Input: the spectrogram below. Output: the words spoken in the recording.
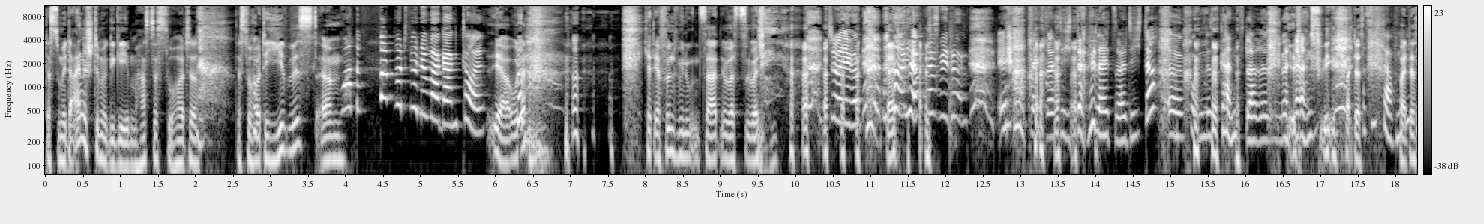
dass du mir deine Stimme gegeben hast, dass du heute, dass du heute hier bist. Ähm, ein Übergang, toll. ja, oder? Ich hatte ja fünf Minuten Zeit, mir was zu überlegen. Entschuldigung, Nein. ich habe fünf Minuten. Ich- Vielleicht sollte ich doch, vielleicht sollte ich doch äh, Bundeskanzlerin Ja, werden. Deswegen fand das, fand das,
